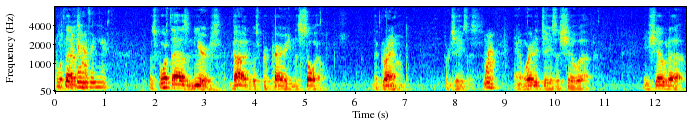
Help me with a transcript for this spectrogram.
4,000 years. It was 4,000 years. God was preparing the soil, the ground for Jesus. Wow. And where did Jesus show up? He showed up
